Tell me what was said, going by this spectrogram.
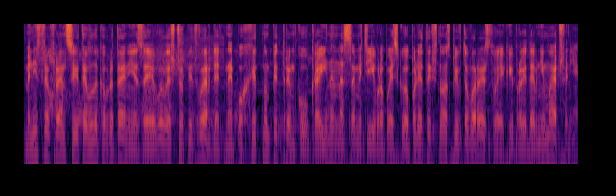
Міністри Франції та Великобританії заявили, що підтвердять непохитну підтримку України на саміті Європейського політичного співтовариства, який пройде в Німеччині,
